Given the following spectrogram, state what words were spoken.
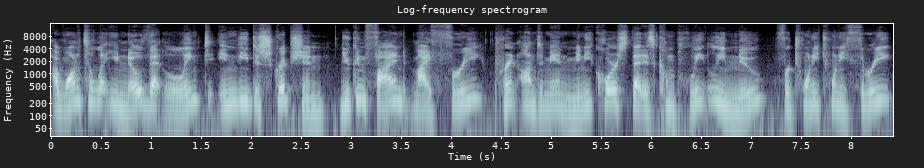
I wanted to let you know that linked in the description, you can find my free print on demand mini course that is completely new for 2023.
